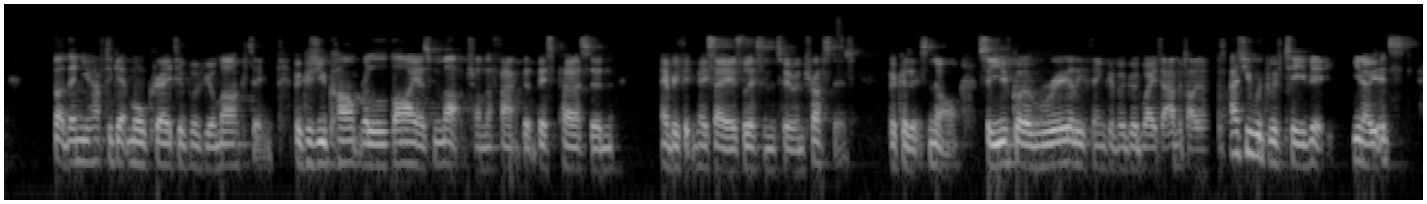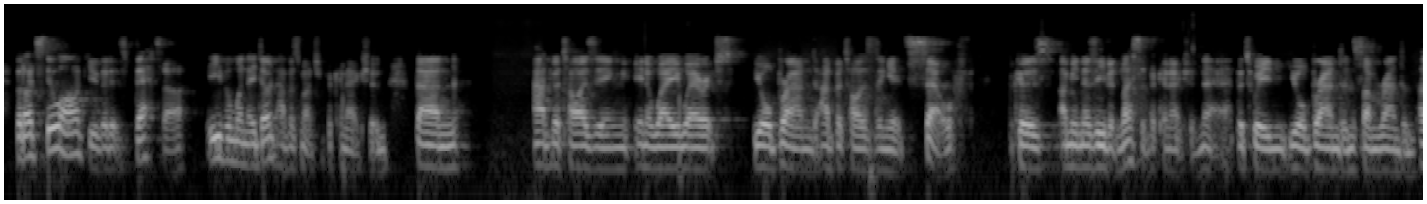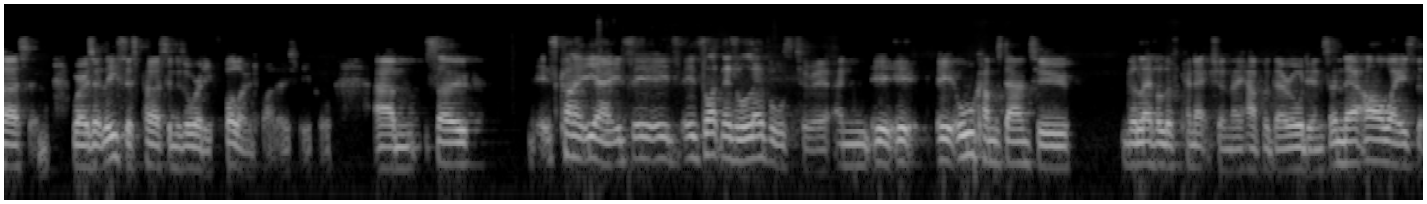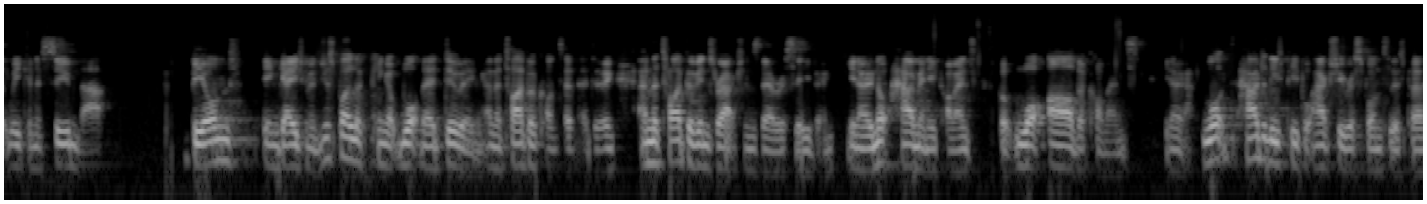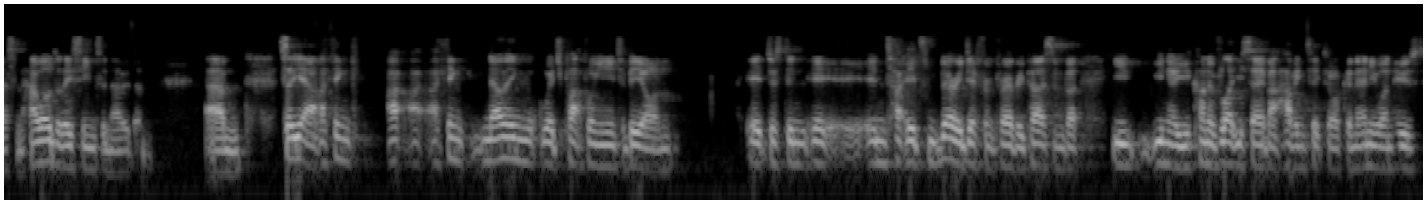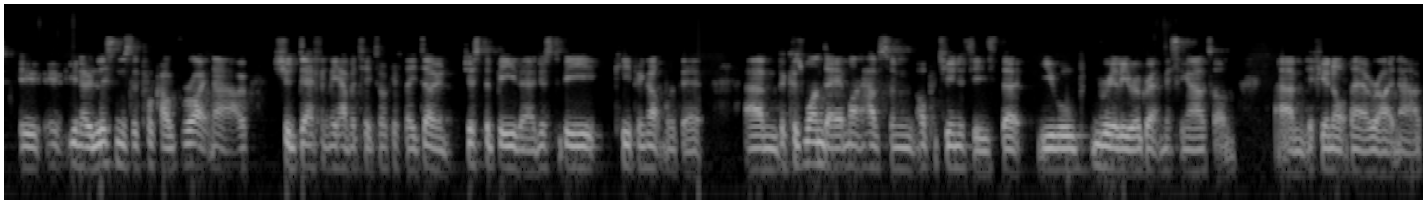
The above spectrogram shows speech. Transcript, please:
but then you have to get more creative with your marketing because you can't rely as much on the fact that this person everything they say is listened to and trusted because it's not. So you've got to really think of a good way to advertise, as you would with TV. You know, it's but I'd still argue that it's better, even when they don't have as much of a connection, than advertising in a way where it's your brand advertising itself. Because I mean, there's even less of a connection there between your brand and some random person, whereas at least this person is already followed by those people. Um, so it's kind of yeah it's it's it's like there's levels to it and it, it it all comes down to the level of connection they have with their audience and there are ways that we can assume that beyond engagement just by looking at what they're doing and the type of content they're doing and the type of interactions they're receiving. You know not how many comments but what are the comments? You know what how do these people actually respond to this person? How well do they seem to know them? Um, so yeah i think I, I think knowing which platform you need to be on it just in, in, it's very different for every person but you you know you kind of like you say about having tiktok and anyone who's who, you know listens to this podcast right now should definitely have a tiktok if they don't just to be there just to be keeping up with it um, because one day it might have some opportunities that you will really regret missing out on um, if you're not there right now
